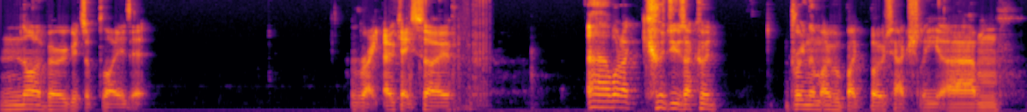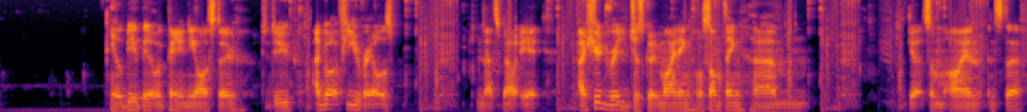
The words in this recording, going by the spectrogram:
Not a very good supply is it Right, okay, so... Uh, what I could do is I could bring them over by boat, actually. Um, it would be a bit of a pain in the arse, though, to do. I've got a few rails, and that's about it. I should really just go mining or something. Um, get some iron and stuff.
